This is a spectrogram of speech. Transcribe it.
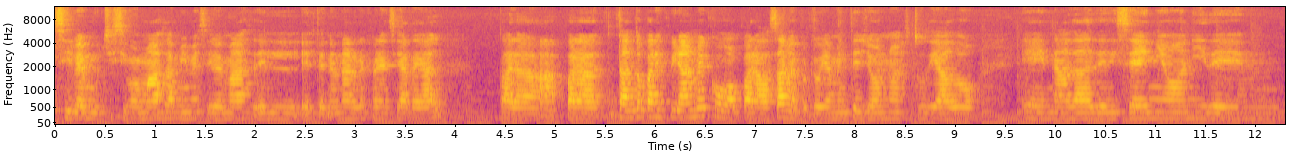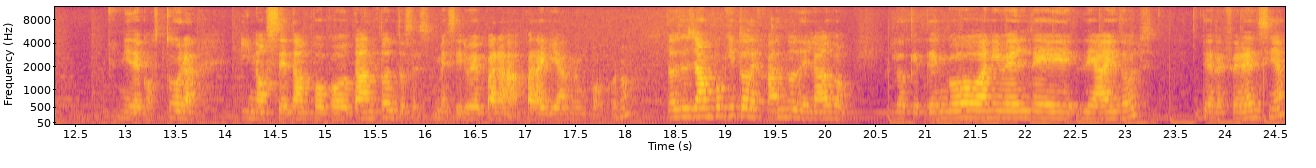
sirve muchísimo más, a mí me sirve más el, el tener una referencia real para, para, tanto para inspirarme como para basarme, porque obviamente yo no he estudiado eh, nada de diseño ni de, ni de costura y no sé tampoco tanto, entonces me sirve para, para guiarme un poco, ¿no? Entonces ya un poquito dejando de lado lo que tengo a nivel de, idols, de referencia,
